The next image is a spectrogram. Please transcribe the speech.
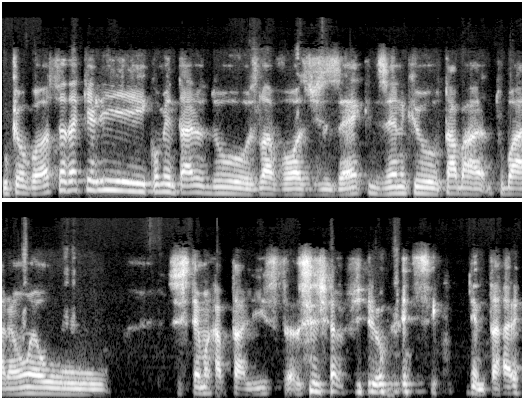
O que eu gosto é daquele comentário do Slavos de Zek dizendo que o tubarão é o sistema capitalista. Vocês já viram esse comentário?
